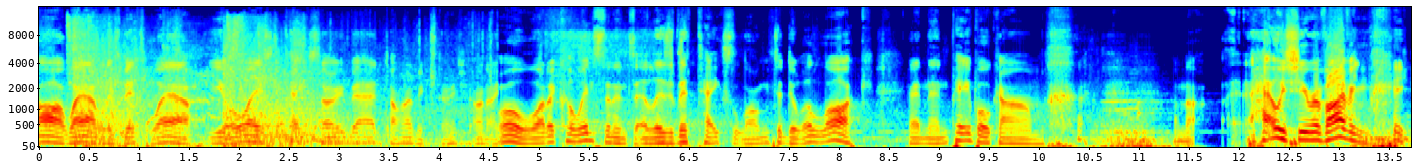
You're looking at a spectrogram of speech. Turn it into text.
Oh, wow, Elizabeth. Wow. You always take so bad timing, don't you? Oh, no. Oh, what a coincidence. Elizabeth takes long to do a lock. And then people come. I'm not... How is she reviving me?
